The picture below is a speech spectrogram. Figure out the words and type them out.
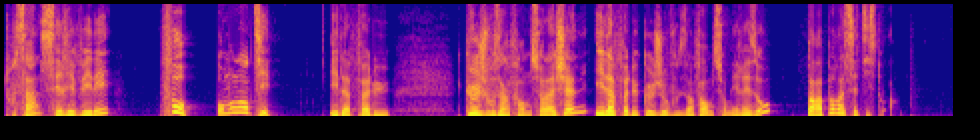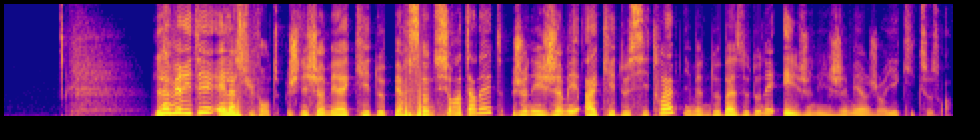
tout ça s'est révélé faux au monde entier. Il a fallu que je vous informe sur la chaîne, il a fallu que je vous informe sur mes réseaux par rapport à cette histoire. La vérité est la suivante. Je n'ai jamais hacké de personne sur Internet, je n'ai jamais hacké de site web, ni même de base de données, et je n'ai jamais injurié qui que ce soit.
